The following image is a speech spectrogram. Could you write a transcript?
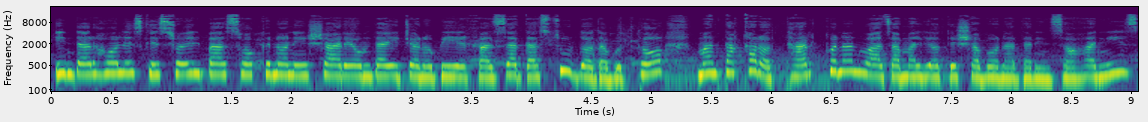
این در حال است که اسرائیل به ساکنان این شهر عمده جنوبی غزه دستور داده بود تا منطقه را ترک کنند و از عملیات شبانه در این ساحه نیز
